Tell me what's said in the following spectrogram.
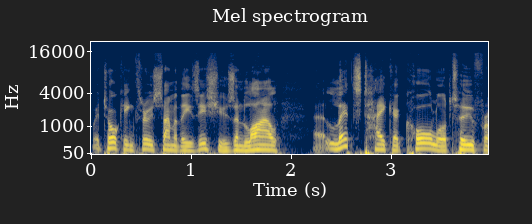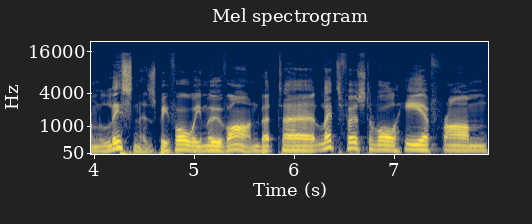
We're talking through some of these issues, and Lyle, uh, let's take a call or two from listeners before we move on. But uh, let's first of all hear from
